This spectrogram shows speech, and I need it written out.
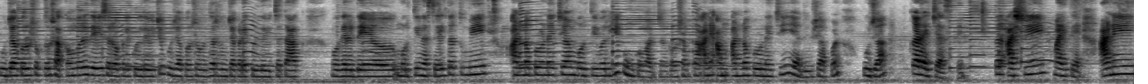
पूजा करू शकतो. शाकंभरी देवी सर्व आपली कुलदेवीची पूजा करू शकतो. जर तुमच्याकडे कुलदेवीचा ताक वगैरे दे मूर्ती नसेल तर तुम्ही अन्नपूर्णेच्या मूर्तीवरही कुंकुमार्चन करू शकता. आणि आम अन्नपूर्णेची या दिवशी आपण पूजा करायची असते. तर अशी माहिती आहे. आणि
